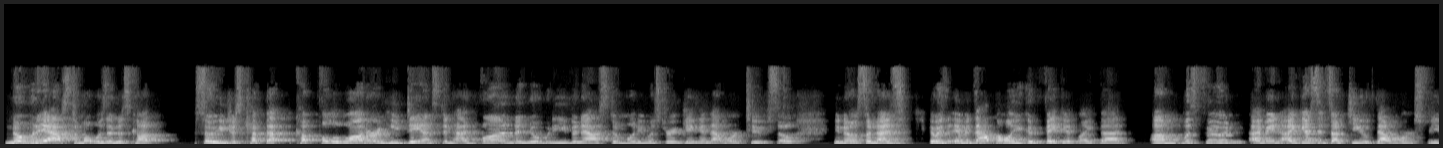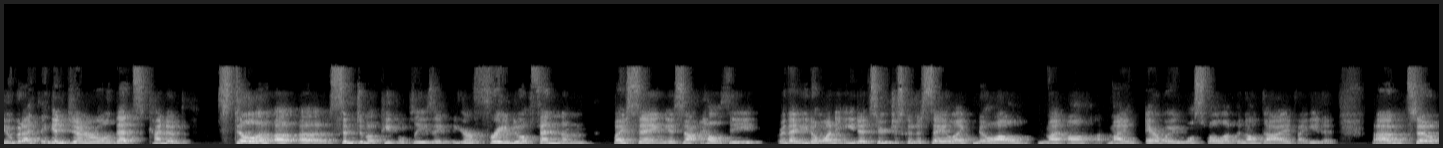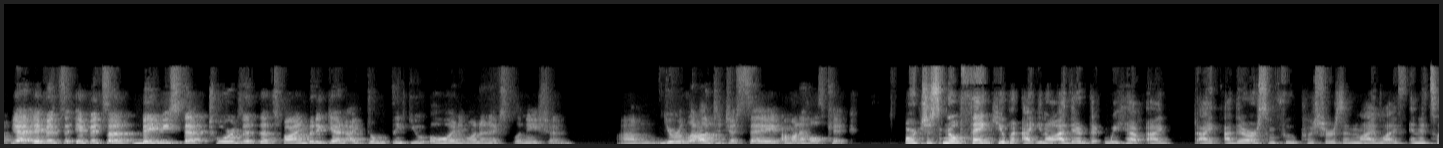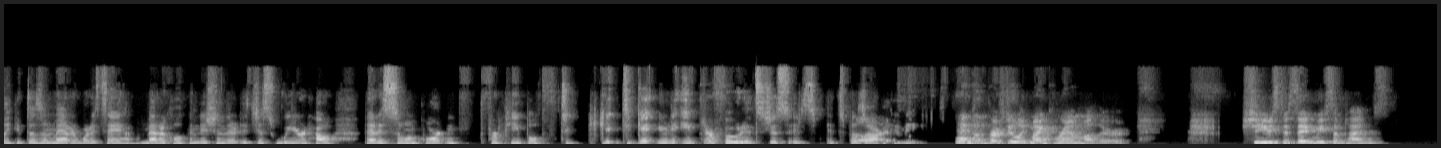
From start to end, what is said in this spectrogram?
Nobody asked him what was in his cup. So he just kept that cup full of water and he danced and had fun and nobody even asked him what he was drinking and that worked too. So, you know, sometimes it was if it's alcohol, you can fake it like that. Um, with food, I mean, I guess it's up to you if that works for you, but I think in general that's kind of still a, a, a symptom of people pleasing. You're afraid to offend them by saying it's not healthy or that you don't want to eat it. So you're just going to say like, no, I'll my I'll, my airway will swell up and I'll die if I eat it. Um, so yeah, if it's if it's a baby step towards it, that's fine. But again, I don't think you owe anyone an explanation. Um, you're allowed to just say I'm on a health kick, or just no, thank you. But I, you know, I, there we have I I, I, there are some food pushers in my life and it's like it doesn't matter what I say i have a medical condition there. It's just weird how that is so important for people to get to get you to eat their food. It's just it's it's bizarre well, to me. depends on the person like my grandmother she used to say to me sometimes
